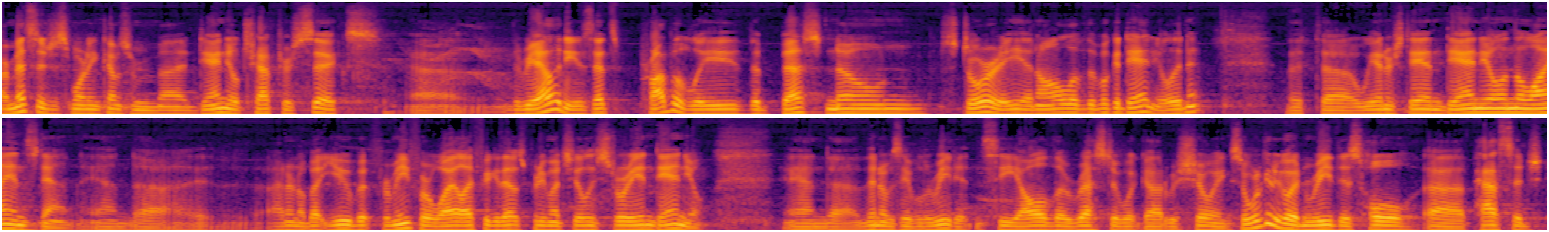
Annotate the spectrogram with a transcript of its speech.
Our message this morning comes from uh, Daniel chapter 6. Uh, the reality is that's probably the best known story in all of the book of Daniel, isn't it? That uh, we understand Daniel in the lion's den. And uh, I don't know about you, but for me, for a while, I figured that was pretty much the only story in Daniel. And uh, then I was able to read it and see all the rest of what God was showing. So we're going to go ahead and read this whole uh, passage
